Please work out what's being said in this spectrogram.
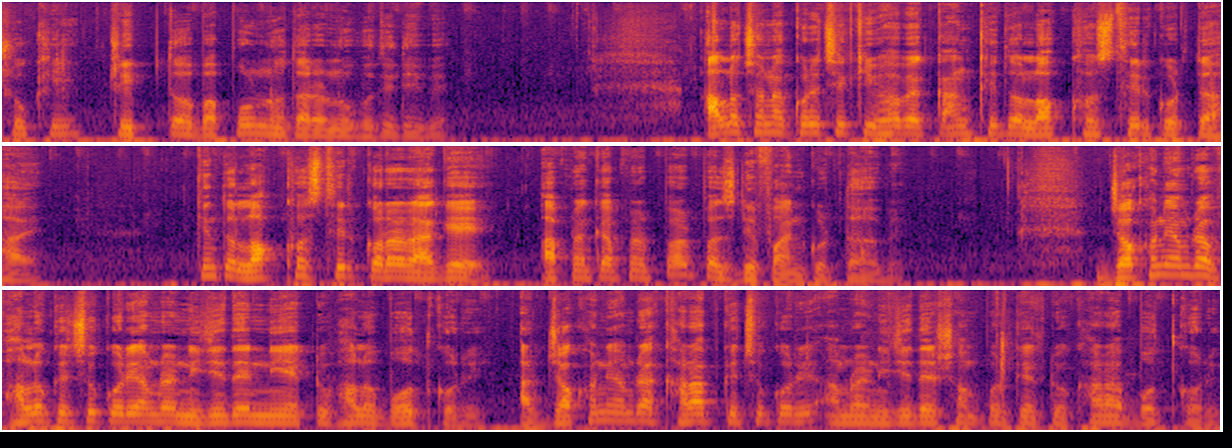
সুখী, তৃপ্ত বা পূর্ণতার অনুভূতি দিবে। আলোচনা করেছে কীভাবে কাঙ্ক্ষিত লক্ষ্য স্থির করতে হয় কিন্তু লক্ষ্য স্থির করার আগে আপনাকে আপনার পারপাস ডিফাইন করতে হবে। যখনই আমরা ভালো কিছু করি, আমরা নিজেদের নিয়ে একটু ভালো বোধ করি। আর যখনই আমরা খারাপ কিছু করি, আমরা নিজেদের সম্পর্কে একটু খারাপ বোধ করি।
